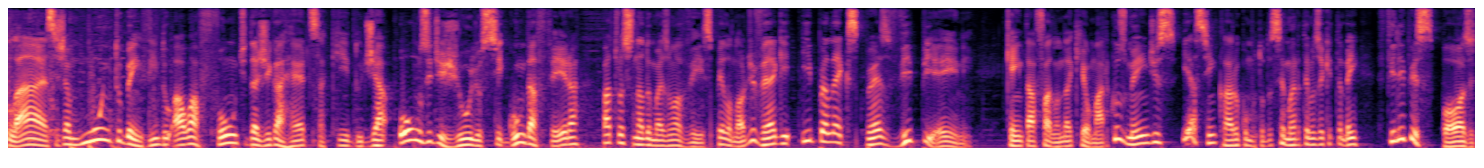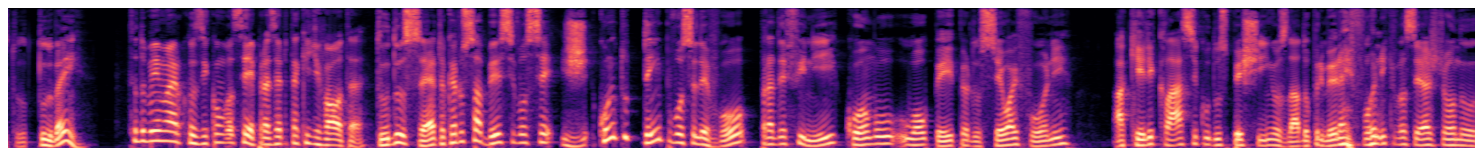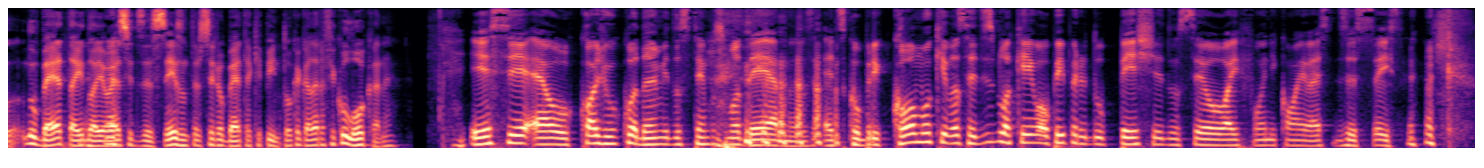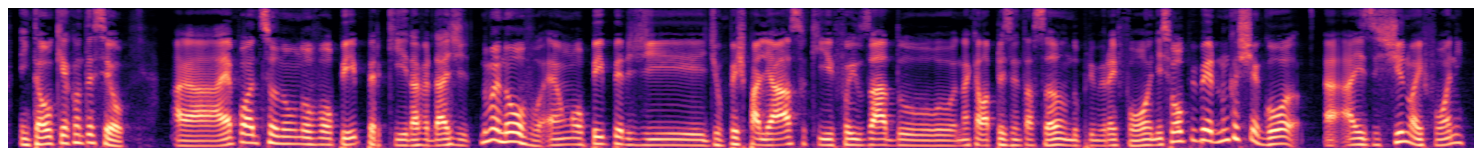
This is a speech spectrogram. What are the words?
Olá, seja muito bem-vindo ao A Fonte da Gigahertz aqui do dia 11 de julho, segunda-feira, patrocinado mais uma vez pela Nordveg e pela Express VPN. Quem tá falando aqui é o Marcos Mendes e assim, claro, como toda semana, temos aqui também Felipe Espósito. Tudo bem? Tudo bem, Marcos? E com você? Prazer estar aqui de volta. Tudo certo. Eu quero saber se você. Quanto tempo você levou para definir como o wallpaper do seu iPhone aquele clássico dos peixinhos lá do primeiro iPhone que você achou no, no beta aí do iOS 16, no terceiro beta que pintou, que a galera ficou louca, né? Esse é o código Konami dos tempos modernos. é descobrir como que você desbloqueia o wallpaper do peixe do seu iPhone com iOS 16. então, o que aconteceu? A Apple adicionou um novo wallpaper que, na verdade, não é novo, é um wallpaper de, de um peixe palhaço que foi usado naquela apresentação do primeiro iPhone. Esse wallpaper nunca chegou a, a existir no iPhone.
